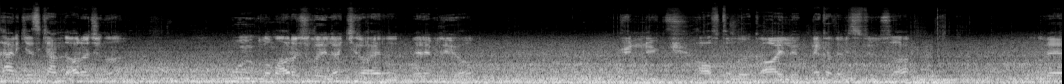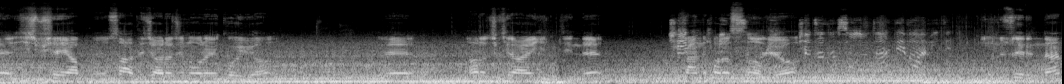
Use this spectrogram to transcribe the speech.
Herkes kendi aracını bu uygulama aracılığıyla kiraya verebiliyor. Günlük, haftalık, aylık ne kadar istiyorsa ve hiçbir şey yapmıyor. Sadece aracını oraya koyuyor ve aracı kiraya gittiğinde kendi parasını alıyor. Çatanın solundan devam edin. Bunun üzerinden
